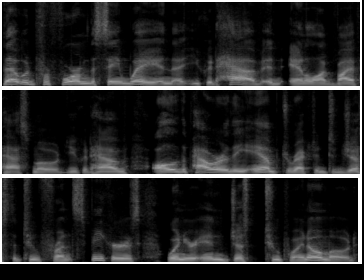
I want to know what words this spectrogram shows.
that would perform the same way in that you could have an analog bypass mode. You could have all of the power of the amp directed to just the two front speakers when you're in just 2.0 mode.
